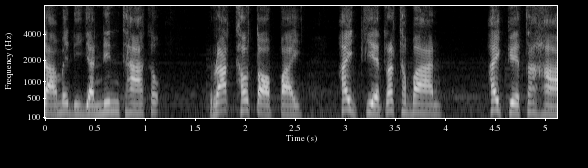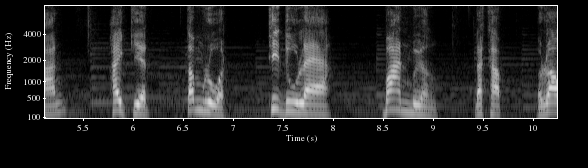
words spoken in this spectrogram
จาไม่ดีอย่านินทาเขารักเขาต่อไป ให้เกียรติรัฐบาล ให้เกียรติทหาร ให้เกียรติตำรวจที่ดูแลบ้านเมืองนะครับ เรา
